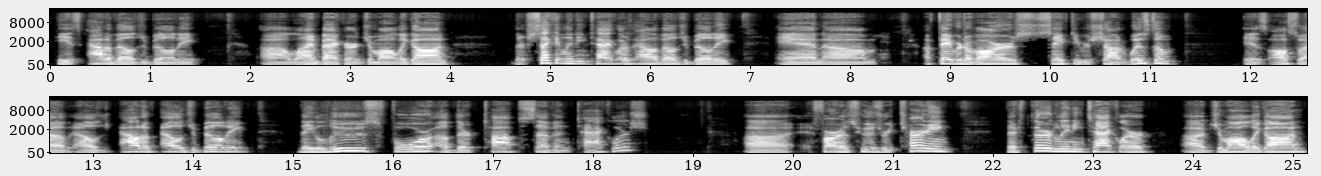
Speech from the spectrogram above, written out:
He is out of eligibility. Uh, linebacker Jamal Ligon, their second leading tackler, is out of eligibility. And um, a favorite of ours, safety Rashad Wisdom, is also out of, el- out of eligibility. They lose four of their top seven tacklers. Uh, as far as who's returning, their third leading tackler, uh, Jamal Ligon,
